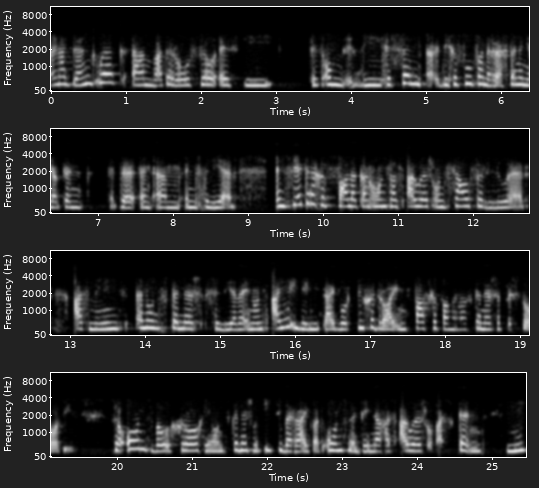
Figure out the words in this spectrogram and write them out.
en ek dink ook ehm um, wat 'n rol speel is die is om die gesin die gevoel van rigting in jou kind te in ehm um, installeer In sekere gevalle kan ons as ouers onsself verloor as mens in ons kinders se lewe en ons eie identiteit word toegedraai en vasgevang in ons kinders se prestasies. So ons wil graag hê ons kinders moet ietsie bereik wat ons noodwendig as ouers of as kind nie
